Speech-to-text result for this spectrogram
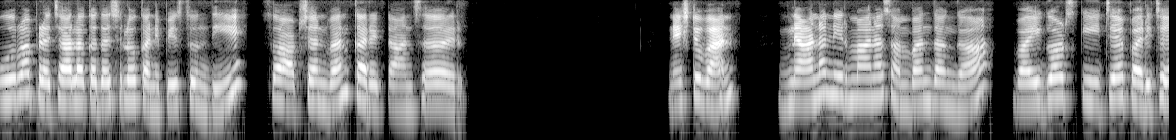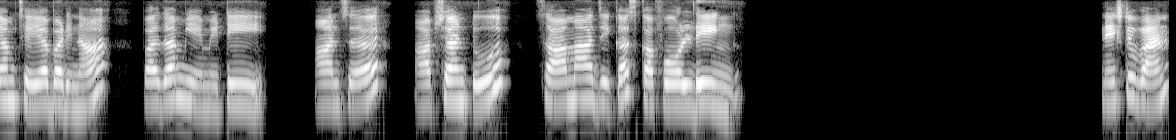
పూర్వ ప్రచాలక దశలో కనిపిస్తుంది. So option one correct answer. Next one. జ్ఞాన నిర్మాణ సంబంధంగా వైగోడ్స్కీచే పరిచయం చేయబడిన పదం ఏమిటి? ఆన్సర్ ఆప్షన్ టూ సామాజిక scaffolding. Next one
